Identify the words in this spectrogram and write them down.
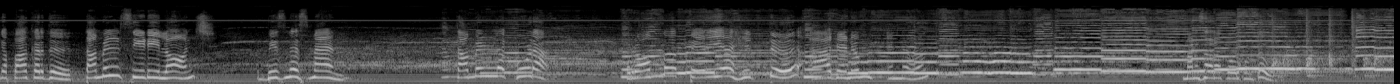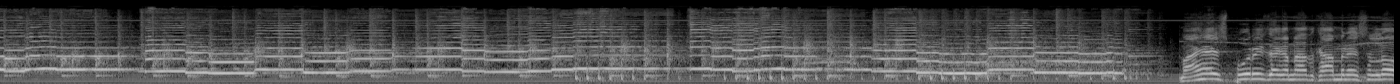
நீங்க பார்க்கறது Tamil CD launch businessman தமிழ்ல கூட ரொம்ப பெரிய హిట్ ఆగడం ఎన్న మనసారా కోరుకుంటూ మహేష్ పూరి జగన్నాథ్ కాంబినేషన్లో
